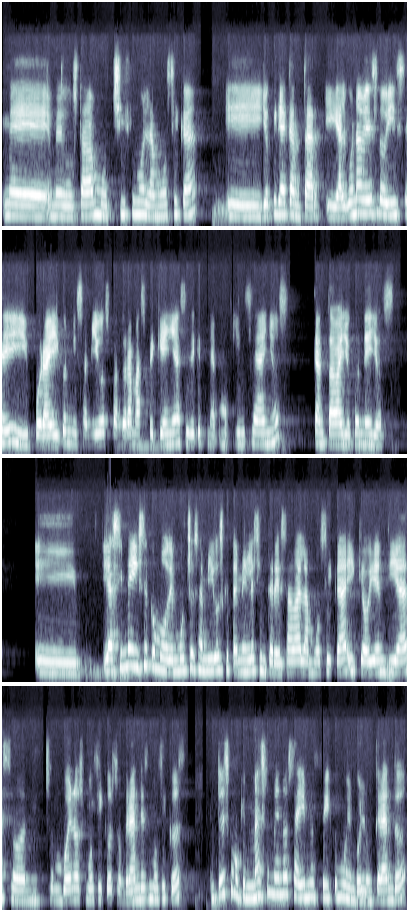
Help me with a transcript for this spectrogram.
me, me gustaba muchísimo la música y yo quería cantar y alguna vez lo hice y por ahí con mis amigos cuando era más pequeña, así de que tenía como 15 años, cantaba yo con ellos. Y, y, así me hice como de muchos amigos que también les interesaba la música y que hoy en día son, son buenos músicos, son grandes músicos. Entonces como que más o menos ahí me fui como involucrando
